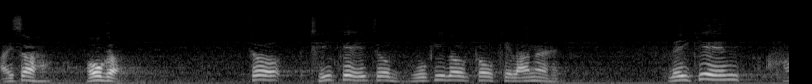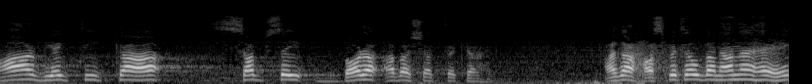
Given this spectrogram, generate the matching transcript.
ऐसा होगा। तो ठीक है तो भूखी लोग को खिलाना है। लेकिन हर व्यक्ति का सबसे बड़ा आवश्यकता क्या है? अगर हॉस्पिटल बनाना है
